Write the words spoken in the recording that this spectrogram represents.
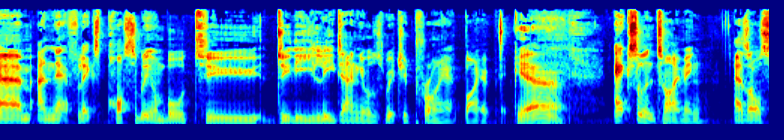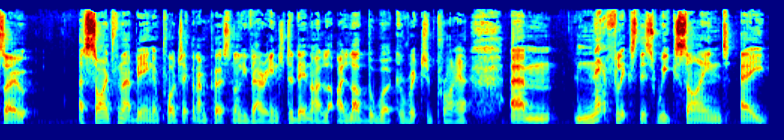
um, and Netflix possibly on board to do the Lee Daniels Richard Pryor biopic. yeah. Excellent timing, as also. Aside from that being a project that I'm personally very interested in, I, lo- I love the work of Richard Pryor. Um, Netflix this week signed a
